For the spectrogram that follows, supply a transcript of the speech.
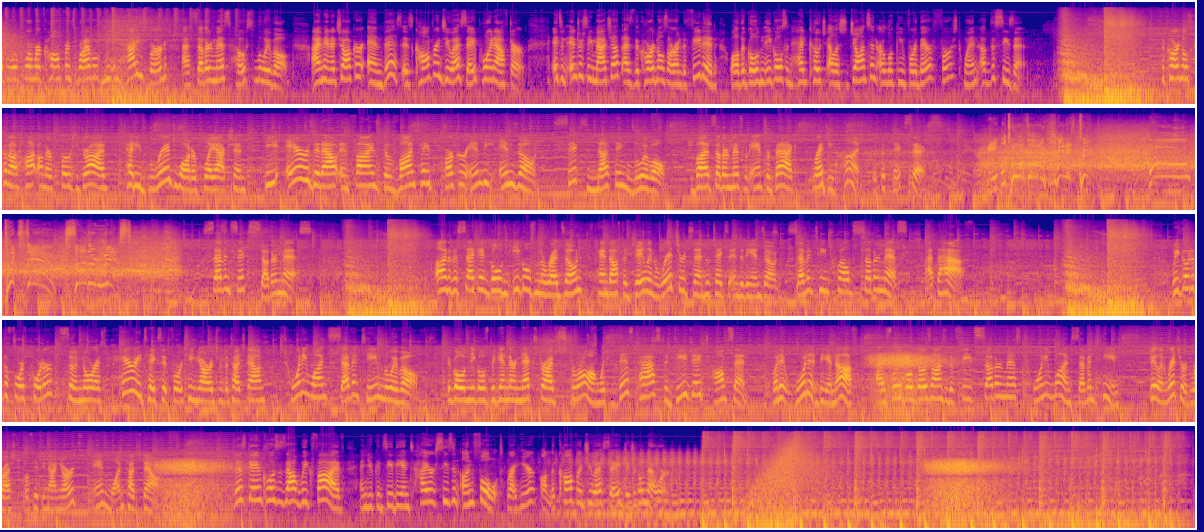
of former conference rivals meet in Hattiesburg as Southern Miss hosts Louisville. I'm Hannah Chalker, and this is Conference USA Point After. It's an interesting matchup as the Cardinals are undefeated, while the Golden Eagles and head coach Ellis Johnson are looking for their first win of the season. The Cardinals come out hot on their first drive. Teddy Bridgewater play action. He airs it out and finds DeVante Parker in the end zone. 6-0 Louisville. But Southern Miss would answer back. Reggie Hunt with the pick six. Able to avoid, and it's picked. Oh, touchdown! Southern Miss. 7-6 Southern Miss. On to the second, Golden Eagles in the red zone. Hand off to Jalen Richardson, who takes it into the end zone. 17-12 Southern Miss at the half. We go to the fourth quarter, Senorise Perry takes it 14 yards for the touchdown, 21-17 Louisville. The Golden Eagles begin their next drive strong with this pass to DJ Thompson. But it wouldn't be enough as Louisville goes on to defeat Southern Miss 21-17. Jalen Richard rushed for 59 yards and one touchdown. This game closes out week five, and you can see the entire season unfold right here on the Conference USA Digital Network.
